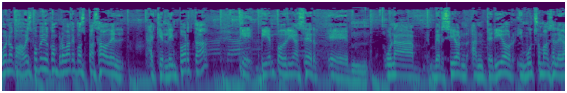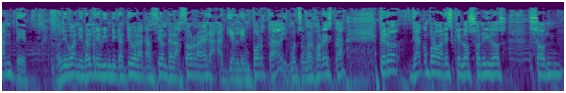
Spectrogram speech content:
Bueno, como habéis podido comprobar, hemos pasado del a quien le importa, que bien podría ser eh, una versión anterior y mucho más elegante, lo digo a nivel reivindicativo de la canción de La Zorra, era a quien le importa, y mucho mejor esta, pero ya comprobaréis que los sonidos son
